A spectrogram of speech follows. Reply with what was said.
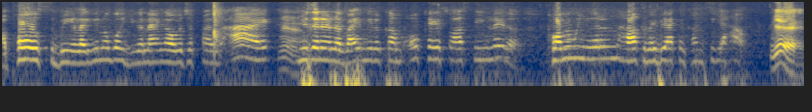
Opposed to being like, you know what, you're gonna hang out with your friends. I, Yeah. you didn't invite me to come. Okay, so I'll see you later. Call me when you get in the house, and maybe I can come to your house. Yeah.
